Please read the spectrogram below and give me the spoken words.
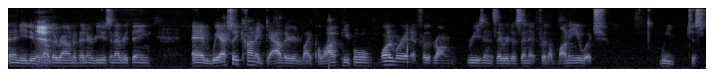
And then you do yeah. another round of interviews and everything. And we actually kind of gathered like a lot of people. One were in it for the wrong reasons. They were just in it for the money which we just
